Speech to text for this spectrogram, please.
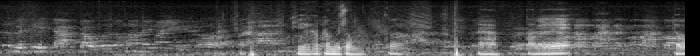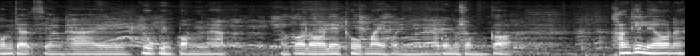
คือไปซื้อจากโอเคครับท่านผู้ชมก็นะครับ ตอนนี้เดี๋ยวผมจะเสี่ยงทายลูกปิงปองนะครับ แล้วก็รอเลขทูบไหมพอดีนะครับท่านผู้ชมก็ครั้งที่แล้วนะ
